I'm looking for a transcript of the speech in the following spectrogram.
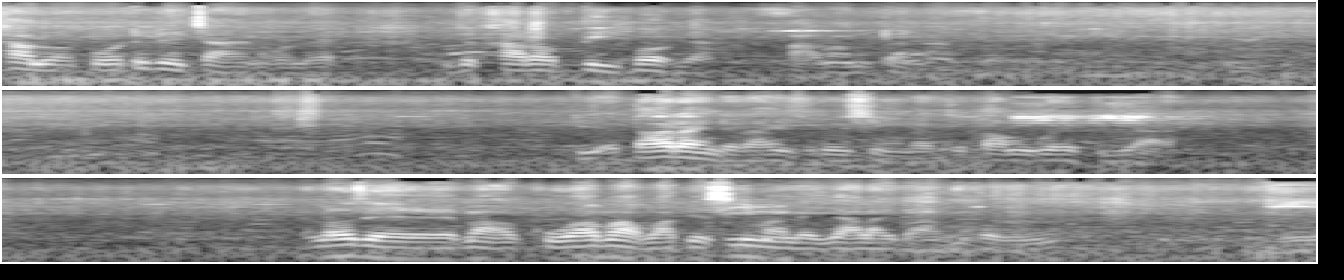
ချလို့အပေါ်တက်တဲ့ကြရင်တော့လေဒီတစ်ခါတော့တေပေါ့ဗျာဘာမှမတက်ဘူးဒီအသားတိုင်းတိုင်းဆိုလို့ရှိရင်လည်းတောင်းခွဲပြရတယ်လောလောဆယ်မှာကိုကမှဘာပစ္စည်းမှလည်းရလိုက်တာမဟုတ်ဘူးဟို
